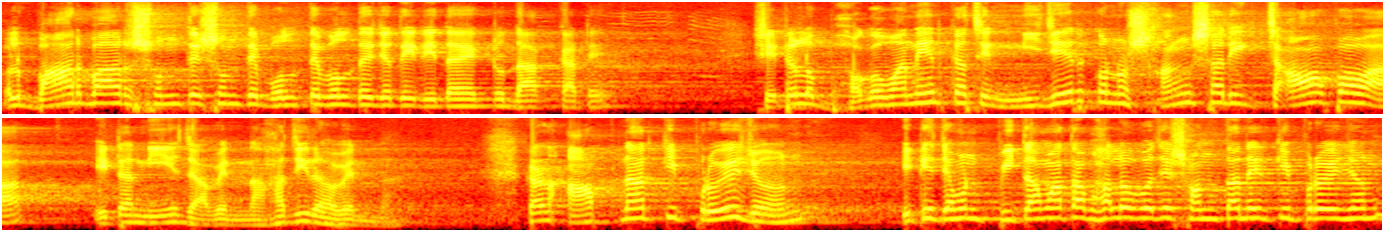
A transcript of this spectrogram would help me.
বলে, বারবার শুনতে শুনতে, বলতে বলতে যদি হৃদয়ে একটু দাগ কাটে। সেটা হলো ভগবানের কাছে নিজের কোনো সাংসারিক চাওয়া পাওয়া এটা নিয়ে যাবেন না, হাজির হবেন না। কারণ আপনার কি প্রয়োজন? এটি যেমন পিতামাতা ভালো বোঝে, সন্তানের কি প্রয়োজন?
